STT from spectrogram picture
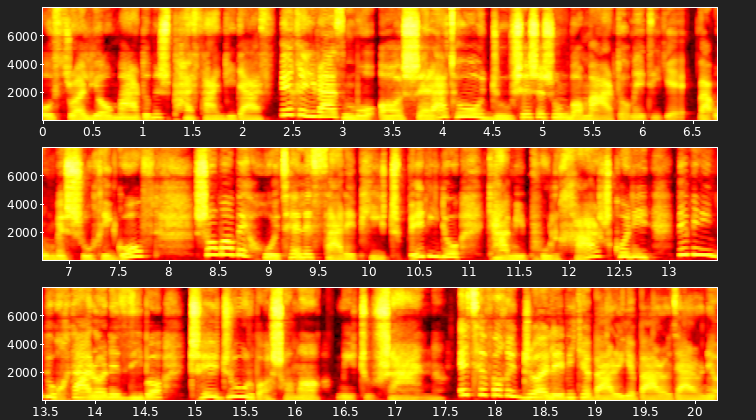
استرالیا و مردمش پسندیده است. به غیر از معاشرت و جوشششون با مردم دیگه. و اون به شوخی گفت شما به هتل سر پیچ برید و کمی پول خرج کنید ببینید دختران زیبا چه جور با شما می جوشن. اتفاق جالبی که برای برادران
